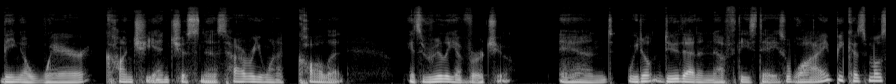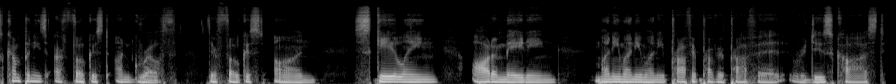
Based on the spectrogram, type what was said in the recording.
being aware, conscientiousness, however you want to call it. It's really a virtue. And we don't do that enough these days. Why? Because most companies are focused on growth. They're focused on scaling, automating, money, money, money, profit, profit, profit, reduce cost.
